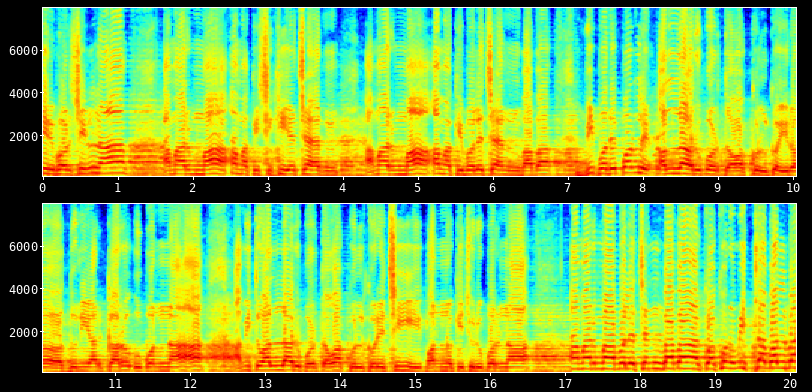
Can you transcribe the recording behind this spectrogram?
নির্ভরশীল না, আমার মা আমাকে শিখিয়েছেন, আমার মা আমাকে বলেছেন, বাবা, বিপদে পড়লে আল্লাহর উপর তওয়াক্কুল কইর, দুনিয়ার কারও উপর না, আমি তো আল্লাহর উপর তওয়াক্কুল করেছি, অন্য কিছুর উপর না, আমার মা বলেছেন, বাবা, কখনো মিথ্যা বলবা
